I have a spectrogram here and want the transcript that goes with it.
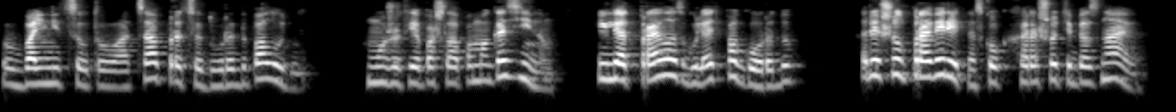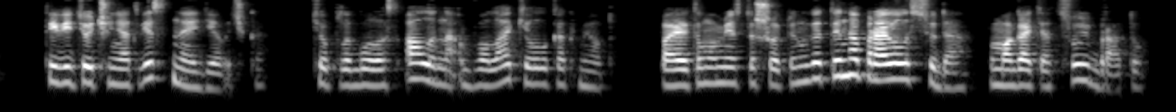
В больнице у твоего отца процедуры до полудня. Может, я пошла по магазинам или отправилась гулять по городу. Решил проверить, насколько хорошо тебя знаю. Ты ведь очень ответственная девочка. Теплый голос Аллана обволакивал как мед. Поэтому вместо шопинга ты направилась сюда, помогать отцу и брату.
